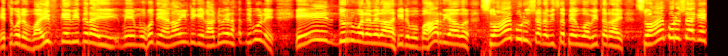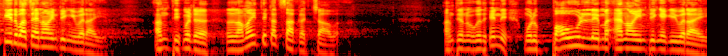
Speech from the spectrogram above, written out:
එතකොට වයිෆ්ගේ විතරයි මේ මොහොතේ අනොයින්ටිගේ අඩු වෙලා තිබුණේ. ඒ දුර්වල වෙලා හිටපු භාර්යාව ස්වාමි පුරුෂයාට විස පෙව්වා විතරයි. ස්වාමි පුරුෂයාගේ ඊට පස්සේ අනොයින්ටින් ඉවරයි. අන්තිමට ළමයිත් එක්කත් සාකච්ඡාව. අන්තිමට මොකද වෙන්නේ? මුළු පවුල්ලෙම අනොයින්ටින් එක ඉවරයි.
